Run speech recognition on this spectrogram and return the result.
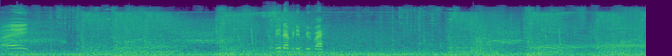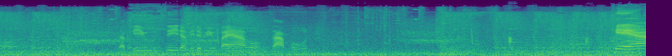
เฮ้ยซีดับบิดไป W C W W ไปครับผมสามบูธโอเคฮะ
